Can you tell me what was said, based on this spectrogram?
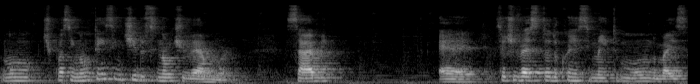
não. Tipo assim, não tem sentido se não tiver amor. Sabe? É, se eu tivesse todo o conhecimento do mundo, mas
